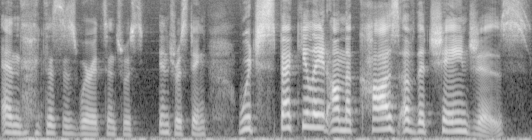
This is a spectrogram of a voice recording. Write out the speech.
and this is where it's interest, interesting, which speculate on the cause of the changes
